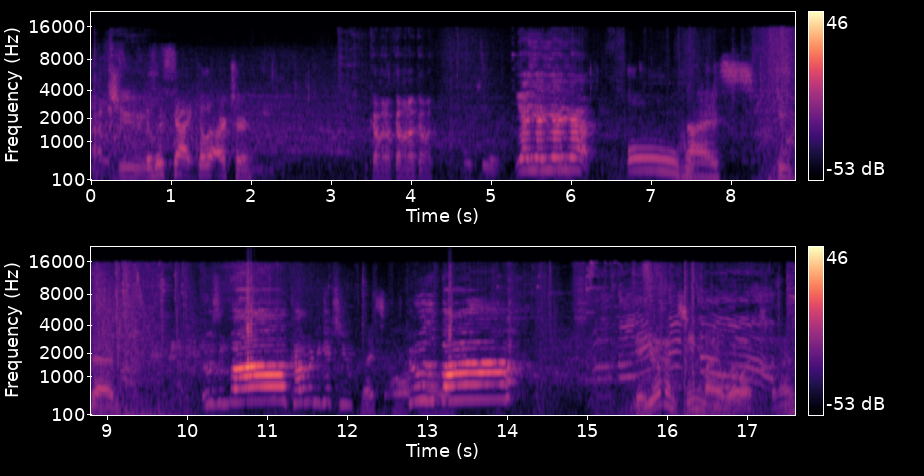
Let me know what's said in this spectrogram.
Got Kill you. this guy, kill the archer. I'm coming. I'm coming. I'm coming. Yeah, yeah, yeah, yeah. oh, Nice. He's dead. Kuzenbo coming to get you. Nice. all- Kuzenbo. Yeah, you haven't seen my Willix, but I'm,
